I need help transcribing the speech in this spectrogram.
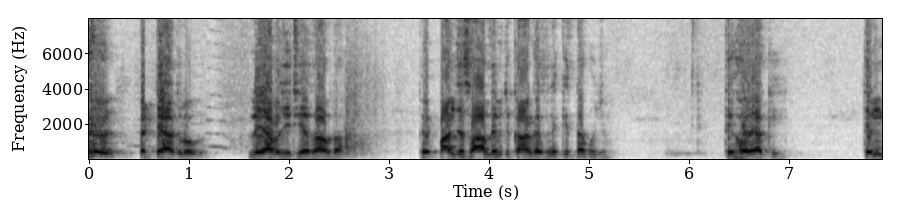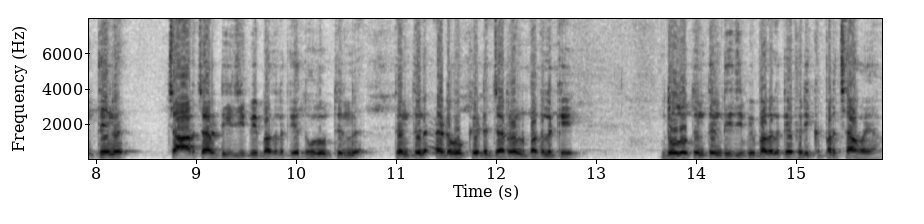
ਪਿੱਟਿਆ ਚਲੋ ਲਿਆ ਮਜੀਠੀਆ ਸਾਹਿਬ ਦਾ। ਫਿਰ 5 ਸਾਲ ਦੇ ਵਿੱਚ ਕਾਂਗਰਸ ਨੇ ਕੀਤਾ ਕੁਝ? ਤੇ ਹੋਇਆ ਕੀ? ਤਿੰਨ ਤਿੰਨ ਚਾਰ ਚਾਰ ਡੀਜੀਪੀ ਬਦਲ ਕੇ ਦੋ ਦੋ ਤਿੰਨ ਤਿੰਨ ਤਿੰਨ ਐਡਵੋਕੇਟ ਜਨਰਲ ਬਦਲ ਕੇ ਦੋ ਦੋ ਤਿੰਨ ਤਿੰਨ ਡੀਜੀਪੀ ਬਦਲ ਕੇ ਫਿਰ ਇੱਕ ਪਰਚਾ ਹੋਇਆ।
